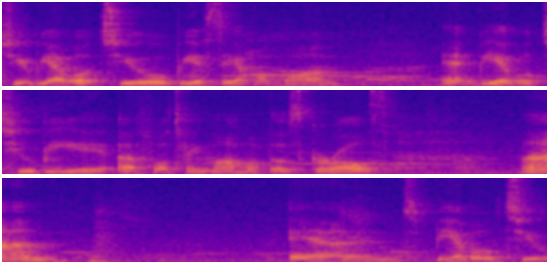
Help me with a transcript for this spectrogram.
to be able to be a stay-at-home mom and be able to be a full-time mom with those girls um, and be able to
